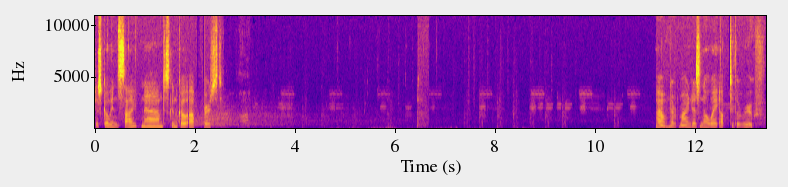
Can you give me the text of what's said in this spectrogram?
Just go inside? Nah, I'm just gonna go up first. Oh, never mind, there's no way up to the roof.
